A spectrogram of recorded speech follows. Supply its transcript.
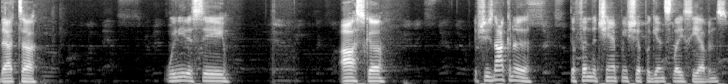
that uh, we need to see Asuka. If she's not going to defend the championship against Lacey Evans,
